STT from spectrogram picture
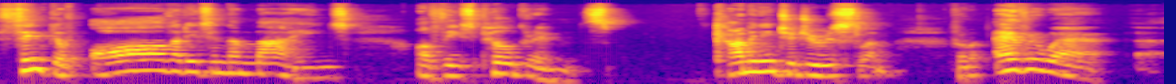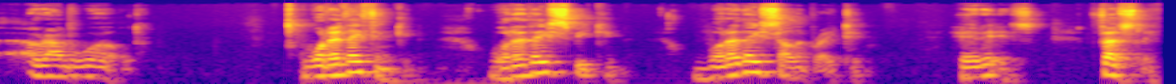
Think of all that is in the minds of these pilgrims coming into Jerusalem from everywhere uh, around the world. What are they thinking? What are they speaking? What are they celebrating? Here it is. Firstly,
